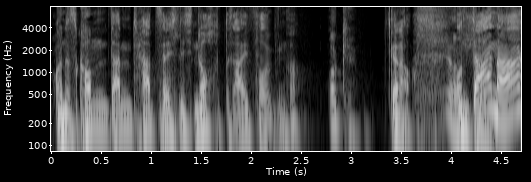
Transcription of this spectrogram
Und es kommen dann tatsächlich noch drei Folgen. Okay. Genau. Ja, und schön. danach,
